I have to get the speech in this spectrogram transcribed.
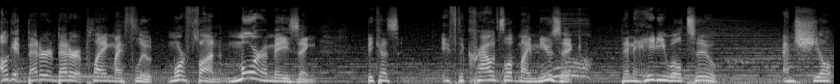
I'll get better and better at playing my flute. More fun, more amazing. Because if the crowds love my music, then Haiti will too. And she'll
